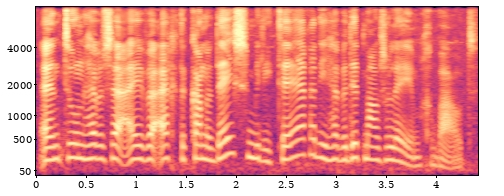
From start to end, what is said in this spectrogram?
En toen hebben, ze, eigenlijk de Canadese militairen die hebben dit mausoleum gebouwd.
